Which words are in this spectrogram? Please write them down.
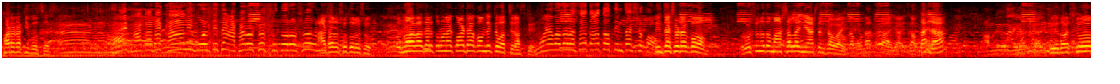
ফাটাটা কি বলছে? আঠারো সতেরোশো তো নয় বাজারের তুলনায় কয় টাকা কম দেখতে পাচ্ছেন আজকে? নয় বাজার আছে তা তো তিন চারশো তিন চারশো টাকা কম। রসুনও তো মাসাল্লাহ নিয়ে আসছেন সবাই। তাই না? প্রিয় দর্শক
